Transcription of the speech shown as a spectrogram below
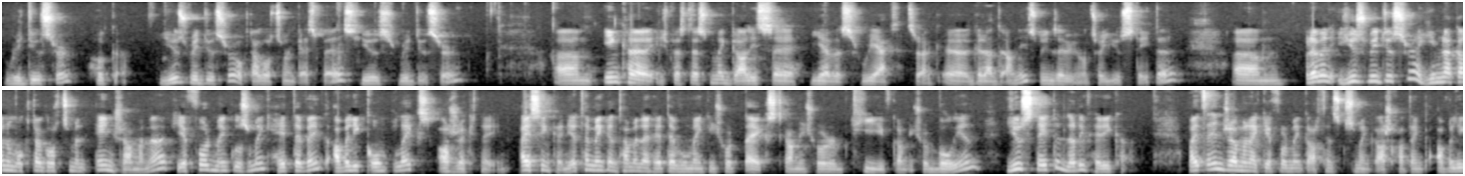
reducer hook-ը։ Use reducer օգտագործում ենք այսպես, use reducer ինքը, ինչպես տեսնում եք, գալիս է եւս React գրադրանից, նույն ձևի ոնց որ use state-ը, Ուրեմն use reducer-ը հիմնականում օգտագործում են այն ժամանակ, երբ որ մենք ուզում ենք հետևենք ավելի կոմպլեքս արժեքներին։ Այսինքն, եթե մենք ընդհանրապես հետևում ենք ինչ-որ text կամ ինչ-որ թիվ կամ ինչ-որ boolean, use state-ը լրիվ հերիք է։ Բայց այն ժամանակ, երբ որ մենք արդեն սկսում ենք աշխատենք ավելի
